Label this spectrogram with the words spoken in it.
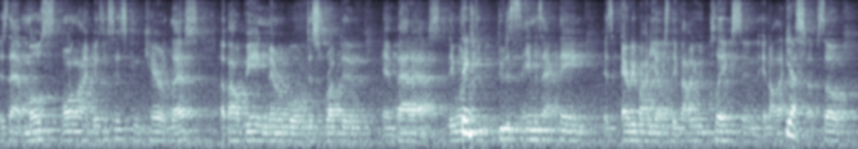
is that most online businesses can care less about being memorable, disruptive, and badass. They want They- to do, the same exact thing as everybody else. They value clicks and, and all that kind Yes. of stuff. So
